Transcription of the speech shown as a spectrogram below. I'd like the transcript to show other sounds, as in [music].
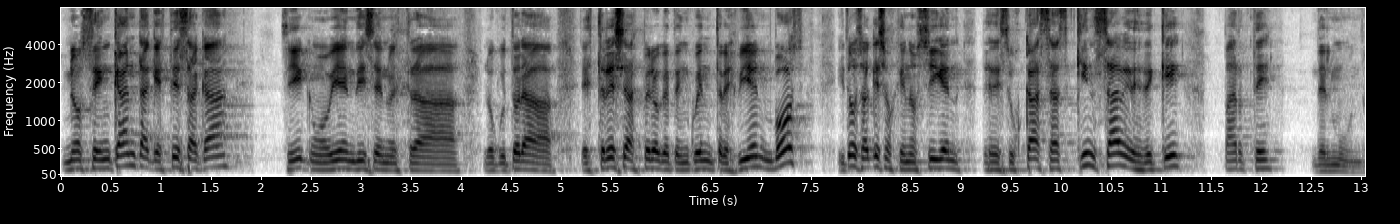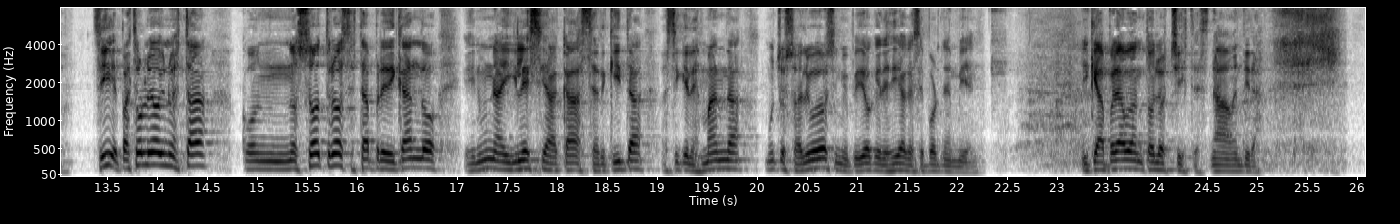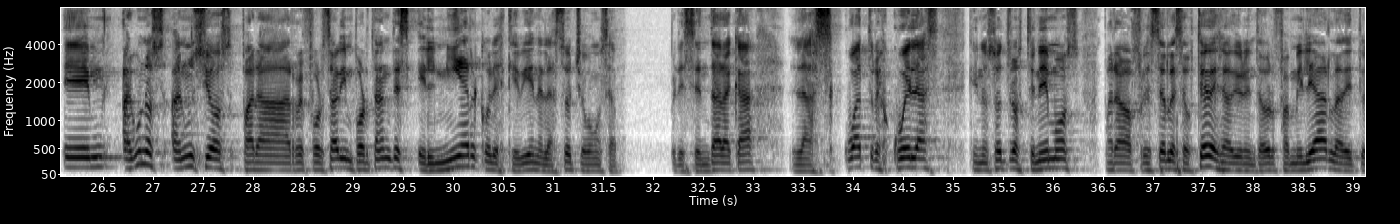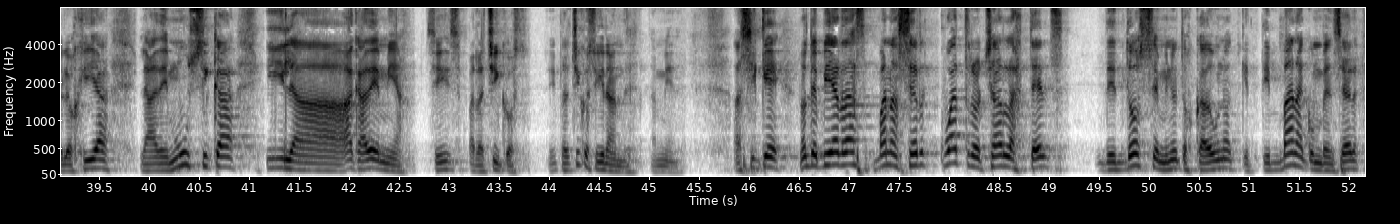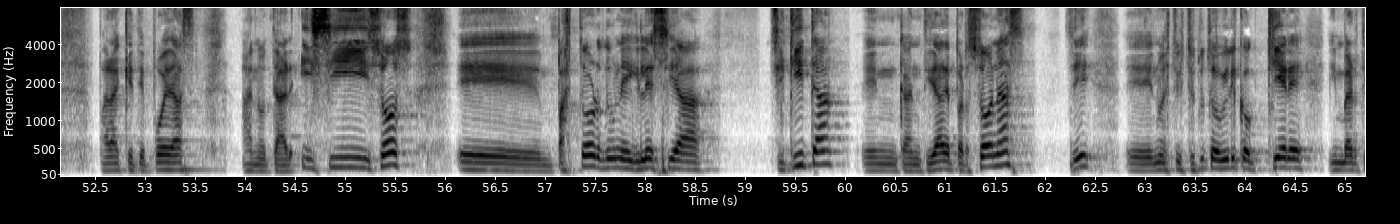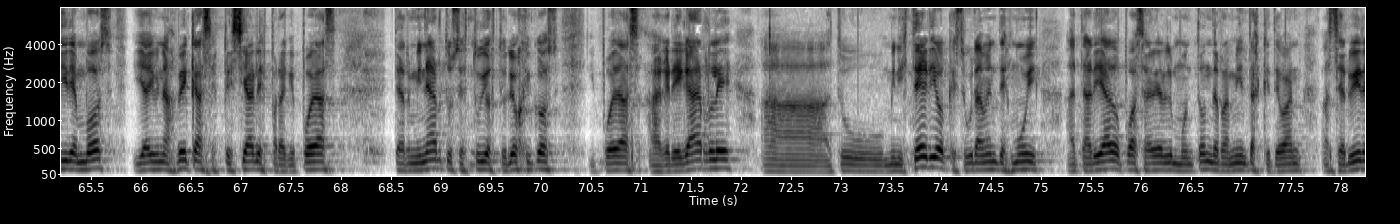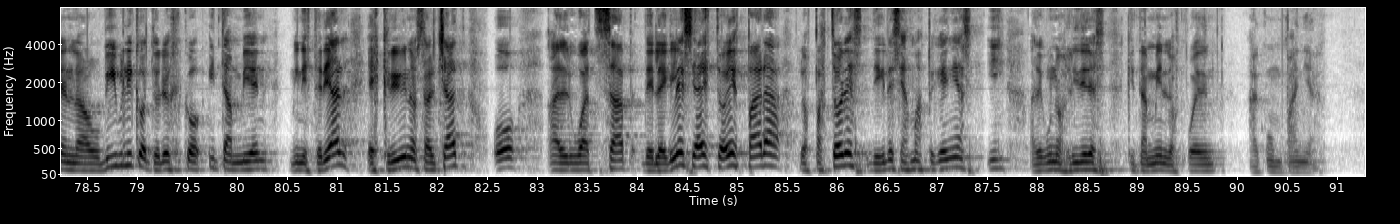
Nos encanta que estés acá. ¿sí? Como bien dice nuestra locutora Estrella, espero que te encuentres bien vos y todos aquellos que nos siguen desde sus casas, quién sabe desde qué parte del mundo. ¿Sí? El pastor Leo hoy no está con nosotros, está predicando en una iglesia acá cerquita, así que les manda muchos saludos y me pidió que les diga que se porten bien. Y que aplaudan todos los chistes. No, mentira. Eh, algunos anuncios para reforzar importantes. El miércoles que viene a las 8 vamos a presentar acá las cuatro escuelas que nosotros tenemos para ofrecerles a ustedes, la de orientador familiar, la de teología, la de música y la academia, ¿sí? para chicos, para chicos y grandes también. Así que no te pierdas, van a ser cuatro charlas TEDs de 12 minutos cada una que te van a convencer para que te puedas anotar. Y si sos eh, pastor de una iglesia chiquita, en cantidad de personas, ¿sí? Eh, nuestro Instituto Bíblico quiere invertir en vos y hay unas becas especiales para que puedas terminar tus estudios teológicos y puedas agregarle a tu ministerio, que seguramente es muy atareado, puedas agregarle un montón de herramientas que te van a servir en lo bíblico, teológico y también ministerial. Escribinos al chat o al WhatsApp de la iglesia. Esto es para los pastores de iglesias más pequeñas y algunos líderes que también los pueden acompañar.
